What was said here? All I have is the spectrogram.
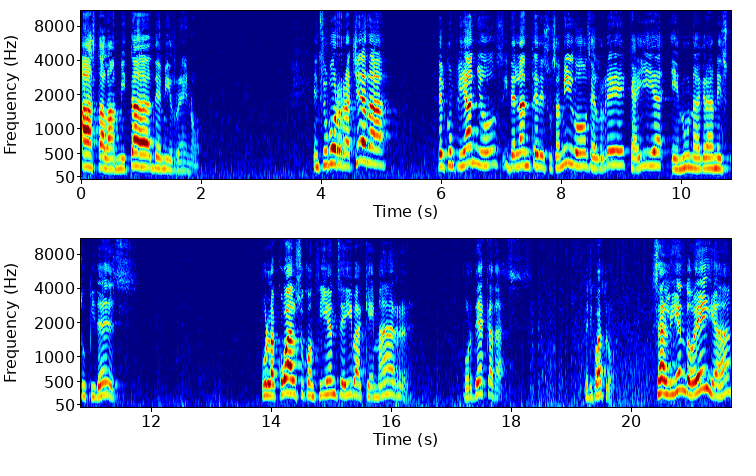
hasta la mitad de mi reino. En su borrachera del cumpleaños y delante de sus amigos, el rey caía en una gran estupidez, por la cual su conciencia iba a quemar por décadas. 24. Saliendo ella,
